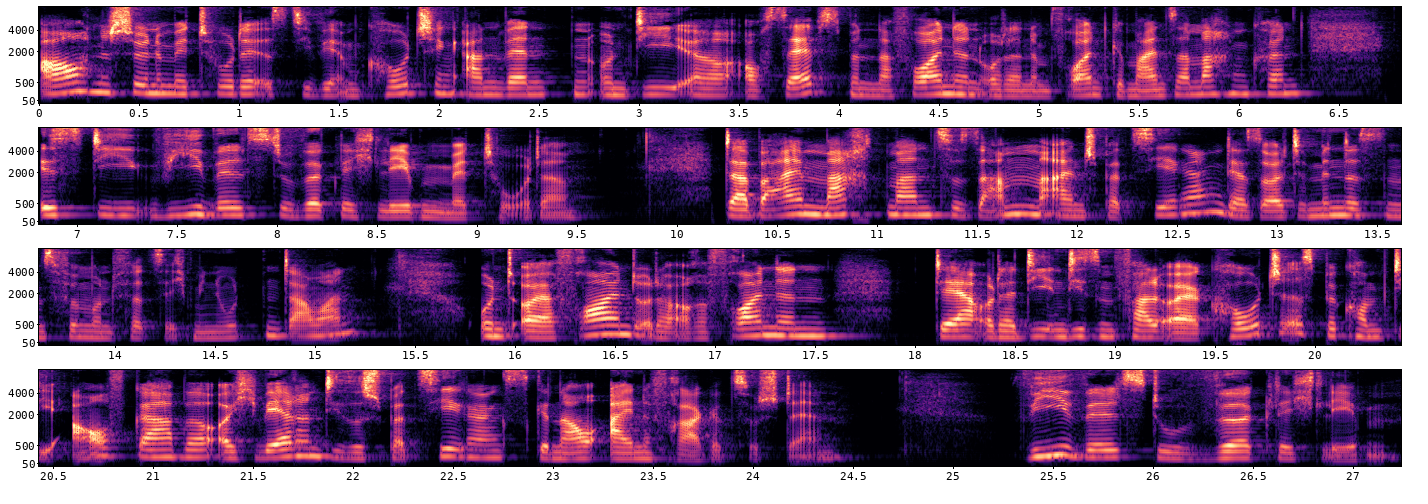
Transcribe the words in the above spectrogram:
auch eine schöne Methode ist, die wir im Coaching anwenden und die ihr auch selbst mit einer Freundin oder einem Freund gemeinsam machen könnt, ist die Wie willst du wirklich leben Methode. Dabei macht man zusammen einen Spaziergang, der sollte mindestens 45 Minuten dauern. Und euer Freund oder eure Freundin der oder die in diesem Fall euer Coach ist, bekommt die Aufgabe, euch während dieses Spaziergangs genau eine Frage zu stellen. Wie willst du wirklich leben?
